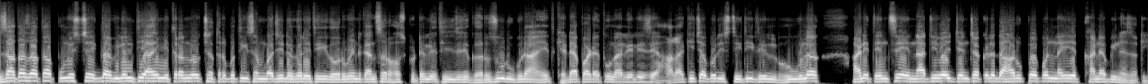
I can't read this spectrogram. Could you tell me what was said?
जाता जाता पुलिसची एकदा विनंती आहे मित्रांनो छत्रपती संभाजीनगर येथील गव्हर्नमेंट कॅन्सर हॉस्पिटल येथील जे गरजू रुग्ण आहेत खेड्यापाड्यातून आलेले जे हालाकीच्या परिस्थितीतील रुग्ण आणि त्यांचे नातेवाईक ज्यांच्याकडे दहा रुपये पण नाही आहेत खाण्यापिण्यासाठी.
